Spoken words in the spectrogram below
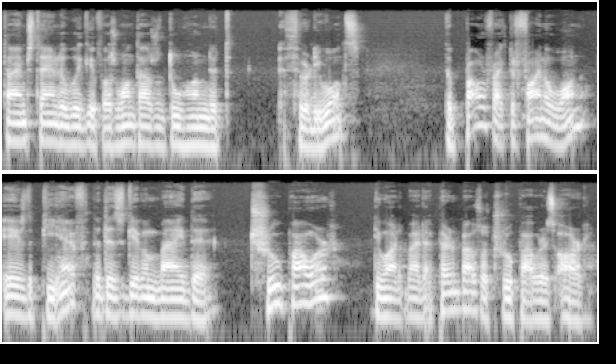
times 10 that will give us 1230 watts the power factor final one is the PF that is given by the true power divided by the apparent power. So true power is our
